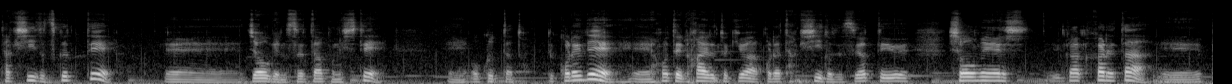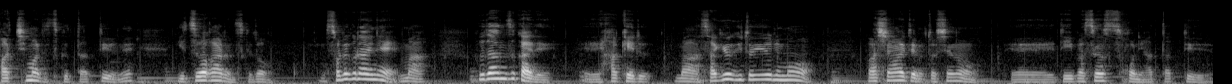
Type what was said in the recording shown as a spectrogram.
タキシード作って、えー上下のセットアップにして、えー送ったと。でこれで、えーホテル入るときは、これはタキシードですよっていう証明が書かれた、えーパッチまで作ったっていうね、逸話があるんですけど、それぐらいね、まあ、普段使いで、えー履ける、まあ、作業着というよりも、ファッションアイテムとしての、えー、ディーバスがそこにあったっていう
